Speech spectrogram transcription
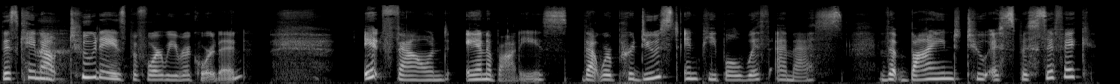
This came out two days before we recorded. It found antibodies that were produced in people with MS that bind to a specific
